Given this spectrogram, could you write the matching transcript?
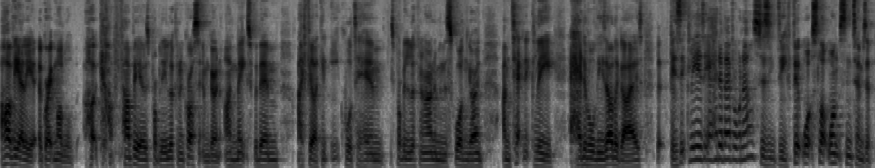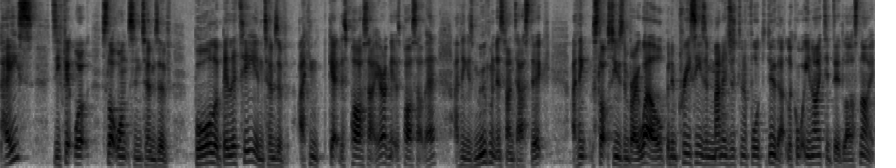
Harvey Elliott, a great model. Fabio is probably looking across at him going, I'm mates with him. I feel like an equal to him. He's probably looking around him in the squad and going, I'm technically ahead of all these other guys, but physically, is he ahead of everyone else? He, does he fit what Slot wants in terms of pace? Does he fit what Slot wants in terms of ball ability in terms of I can get this pass out here, I can get this pass out there. I think his movement is fantastic. I think Slot's used him very well, but in pre-season, managers can afford to do that. Look at what United did last night.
